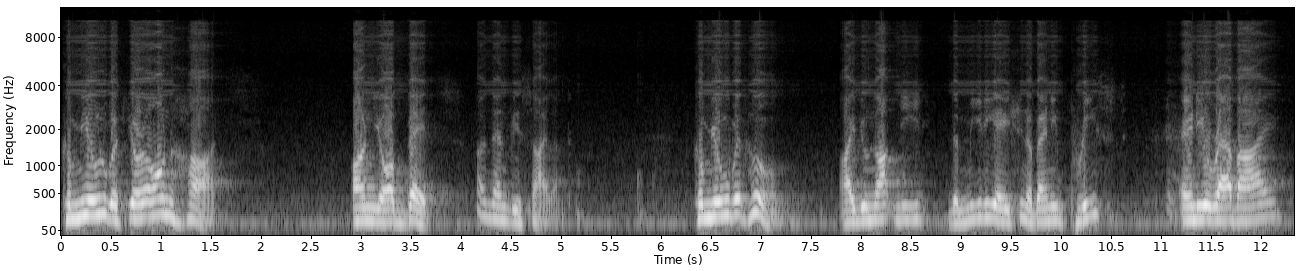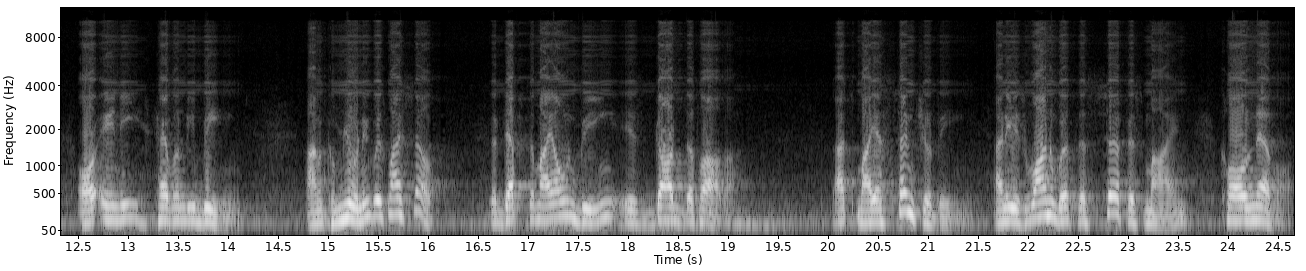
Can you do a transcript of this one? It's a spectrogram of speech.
Commune with your own heart on your beds and then be silent. Commune with whom? I do not need the mediation of any priest, any rabbi, or any heavenly being. I'm communing with myself. The depth of my own being is God the Father. That's my essential being. And he's one with the surface mind called Neville.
